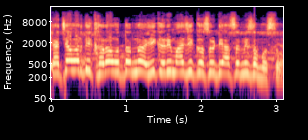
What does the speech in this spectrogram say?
त्याच्यावरती खरं उतरणं ही खरी माझी कसोटी असं मी समजतो.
